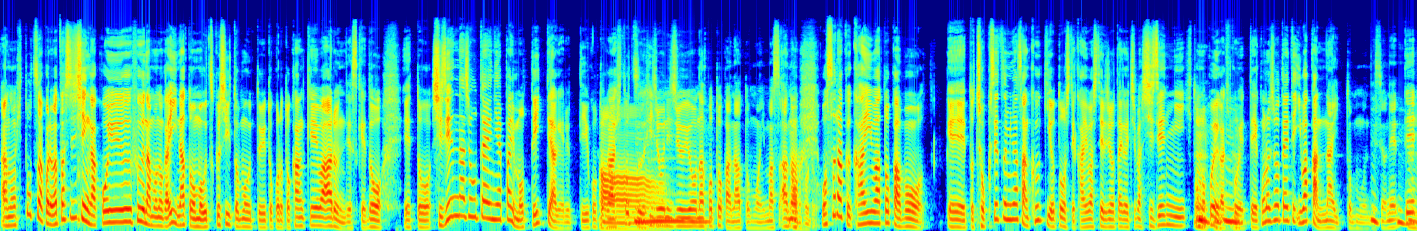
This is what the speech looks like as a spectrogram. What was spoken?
あの一つはこれ私自身がこういうふうなものがいいなと思う美しいと思うというところと関係はあるんですけど、えっと、自然な状態にやっぱり持っていってあげるっていうことが一つ非常に重要なことかなと思います。あのおそらく会話とかもえー、と直接皆さん空気を通して会話している状態が一番自然に人の声が聞こえて、うん、この状態って違和感ないと思うんですよね。うん、で、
